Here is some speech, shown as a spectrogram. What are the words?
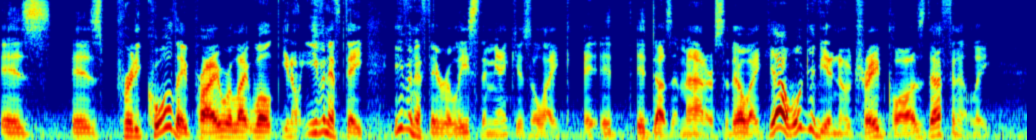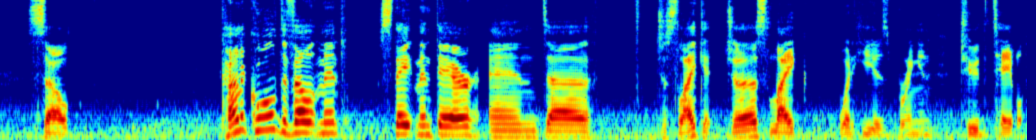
is is pretty cool. They probably were like, well, you know, even if they even if they release them, Yankees are like, it, it, it doesn't matter. So they're like, yeah, we'll give you a no trade clause, definitely. So kind of cool development statement there, and uh, just like it, just like what he is bringing to the table.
